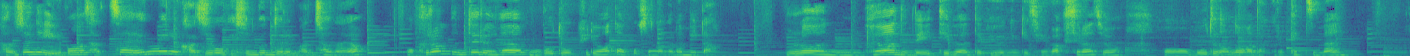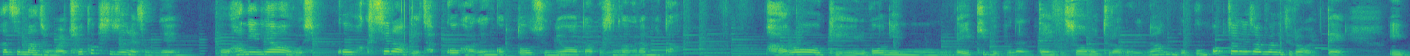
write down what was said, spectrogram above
단순히 일본어 자체에 흥미를 가지고 계신 분들은 많잖아요. 뭐 그런 분들은 회화 공부도 필요하다고 생각을 합니다. 물론 회화는 네이티브한테 배우는 게 제일 확실하죠. 어, 모든 언어가 다 그렇겠지만 하지만 정말 초급 수준에서는 뭐 한인 회화로 쉽고 확실하게 잡고 가는 것도 중요하다고 생각을 합니다. 바로 이렇게 일본인 네이티브 분한테 이제 수업을 들어버리면 뭐 문법적인 설명이 들어갈 때 이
